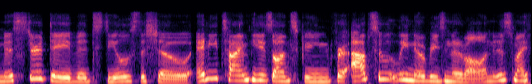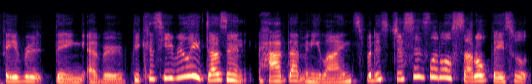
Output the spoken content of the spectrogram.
Mr. David steals the show anytime he is on screen for absolutely no reason at all. And it is my favorite thing ever because he really doesn't have that many lines, but it's just his little subtle facial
